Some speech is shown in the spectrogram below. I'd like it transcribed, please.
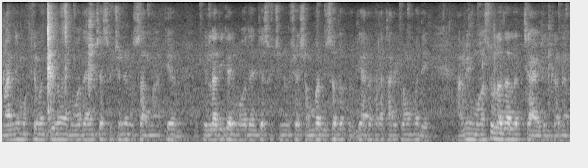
मान्य मुख्यमंत्री महोदयांच्या सूचनेनुसार माननीय जिल्हाधिकारी महोदयांच्या सूचनेनुसार शंभर दिवसाचा कृती आराखडा कार्यक्रमामध्ये आम्ही महसूल अदालतचे आयोजन करण्यात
